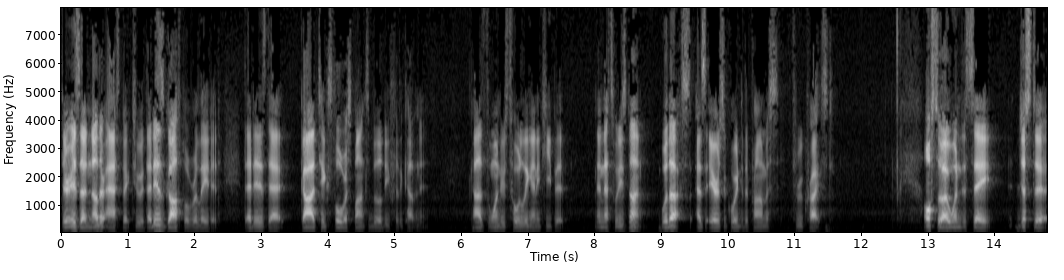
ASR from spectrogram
there is another aspect to it that is gospel related. That is that God takes full responsibility for the covenant. God's the one who's totally going to keep it. And that's what he's done with us as heirs according to the promise through Christ. Also, I wanted to say, just to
